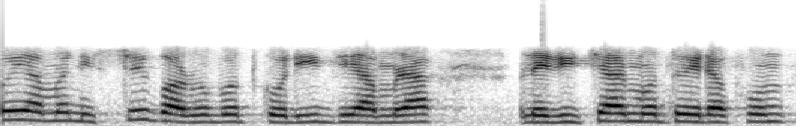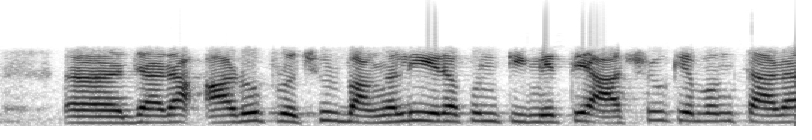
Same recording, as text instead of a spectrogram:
ওই আমরা নিশ্চয়ই গর্ববোধ করি যে আমরা মানে রিচার মতো এরকম যারা আরও প্রচুর বাঙালি এরকম টিমেতে আসুক এবং তারা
